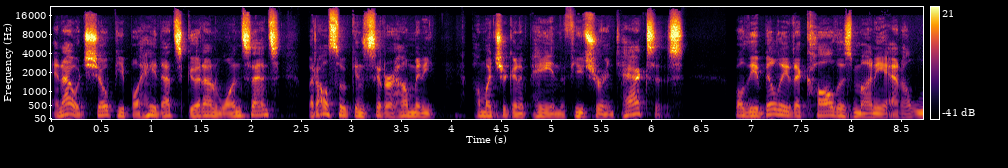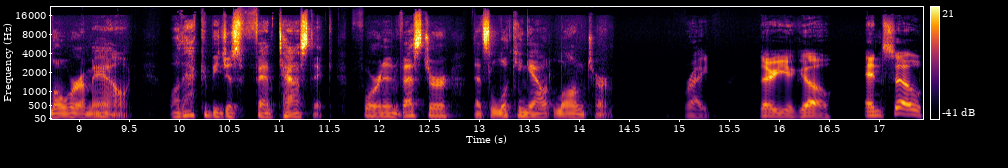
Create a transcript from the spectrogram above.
And I would show people, hey, that's good on one sense, but also consider how many how much you're going to pay in the future in taxes. Well, the ability to call this money at a lower amount well, that could be just fantastic for an investor that's looking out long term. Right. There you go. And so,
